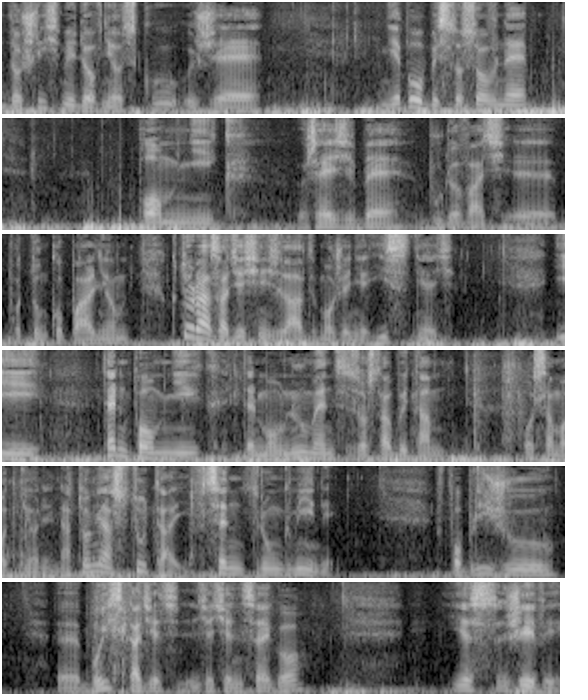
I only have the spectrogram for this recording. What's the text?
doszliśmy do wniosku, że nie byłoby stosowne pomnik, rzeźbę budować e, pod tą kopalnią, która za 10 lat może nie istnieć i ten pomnik, ten monument zostałby tam osamotniony. Natomiast tutaj, w centrum gminy, w pobliżu e, boiska dziecięcego jest żywy.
